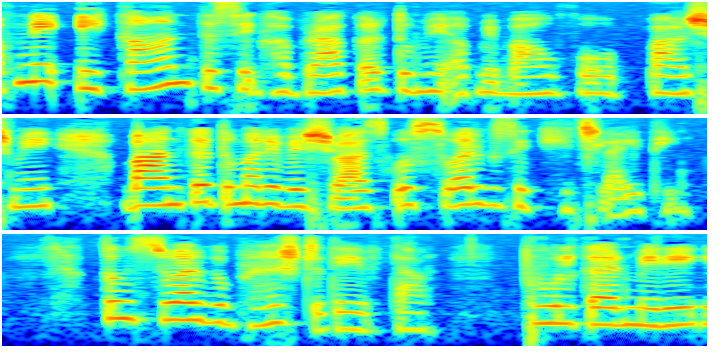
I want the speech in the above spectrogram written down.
अपने एकांत से घबरा कर तुम्हें अपने बाहु को पाश में बांधकर तुम्हारे विश्वास को स्वर्ग से खींच लाई थी। तुम स्वर्ग भ्रष्ट देवता भूलकर मेरे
